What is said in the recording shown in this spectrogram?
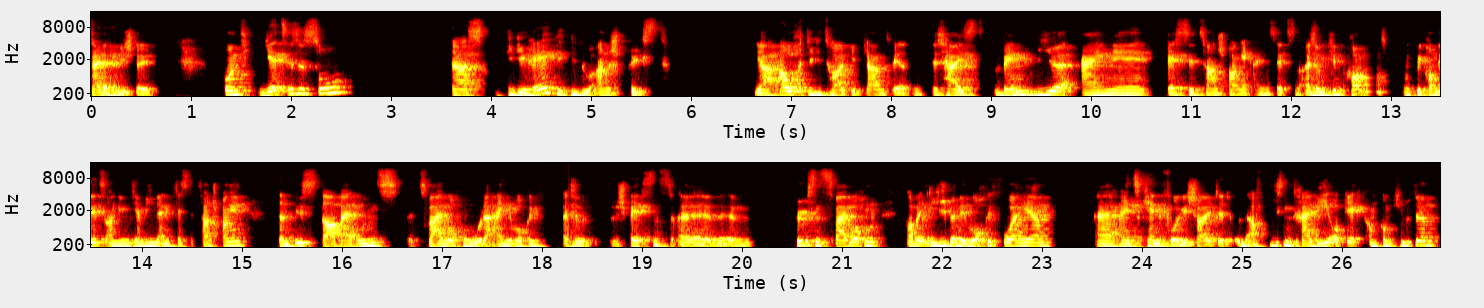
sei dahingestellt. Und jetzt ist es so, dass die Geräte, die du ansprichst, ja auch digital geplant werden. Das heißt, wenn wir eine feste Zahnspange einsetzen, also ein Kind kommt und bekommt jetzt an dem Termin eine feste Zahnspange, dann ist da bei uns zwei Wochen oder eine Woche, also spätestens äh, ähm, höchstens zwei Wochen, aber lieber eine Woche vorher äh, ein Scan vorgeschaltet. Und auf diesem 3D-Objekt am Computer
